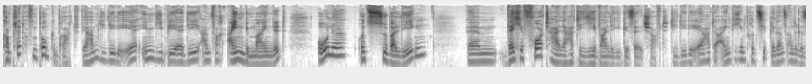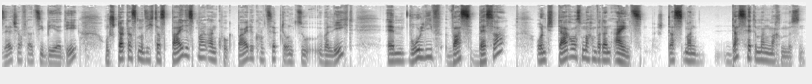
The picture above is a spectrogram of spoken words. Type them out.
komplett auf den Punkt gebracht. Wir haben die DDR in die BRD einfach eingemeindet, ohne uns zu überlegen, ähm, welche Vorteile hat die jeweilige Gesellschaft? Die DDR hatte eigentlich im Prinzip eine ganz andere Gesellschaft als die BRD. Und statt dass man sich das beides mal anguckt, beide Konzepte und so überlegt, ähm, wo lief was besser und daraus machen wir dann eins, dass man das hätte man machen müssen.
